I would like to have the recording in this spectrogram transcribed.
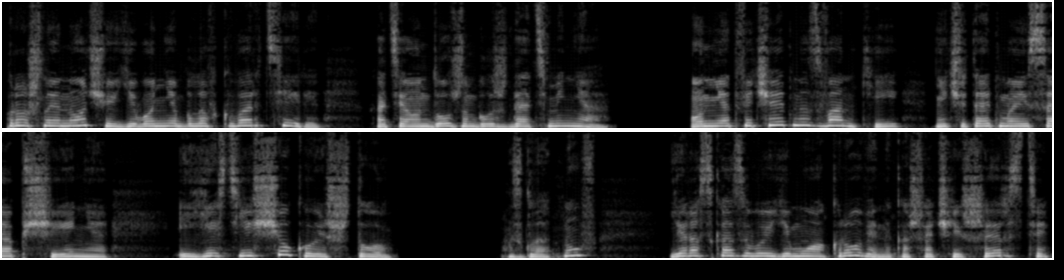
Прошлой ночью его не было в квартире, хотя он должен был ждать меня. Он не отвечает на звонки, не читает мои сообщения, и есть еще кое-что. Сглотнув, я рассказываю ему о крови на кошачьей шерсти,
